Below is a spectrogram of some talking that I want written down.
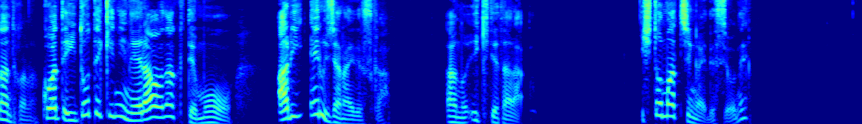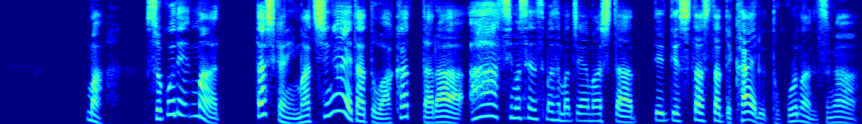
なんていうかな、こうやって意図的に狙わなくても、あり得るじゃないですか。あの、生きてたら。人間違いですよね。まあ、そこで、まあ、確かに間違えたと分かったら、ああ、すいません、すいません、間違えましたって言って、スタスタって帰るところなんですが、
